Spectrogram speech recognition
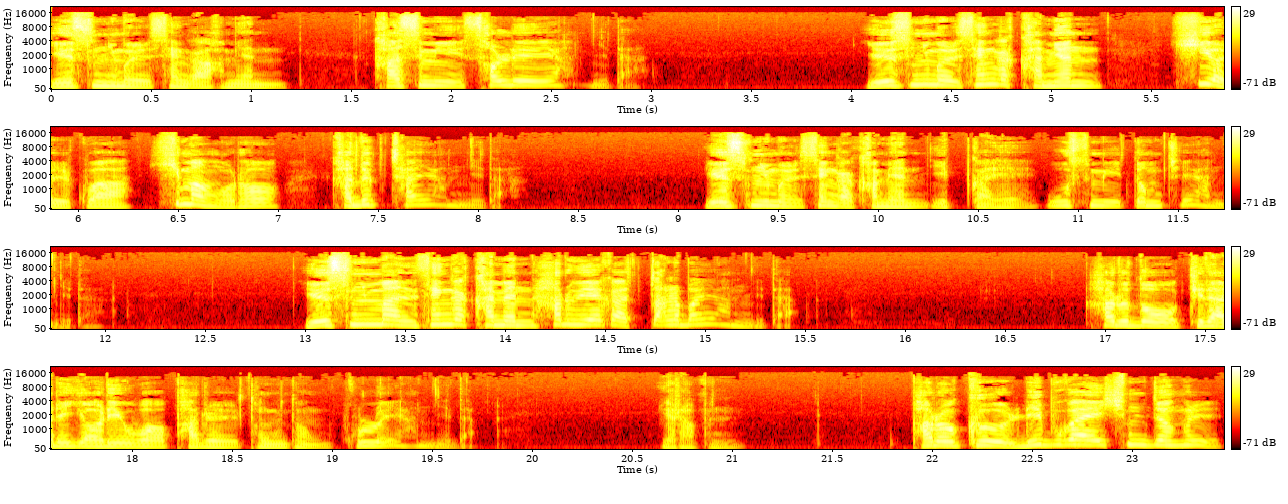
예수님을 생각하면 가슴이 설레야 합니다. 예수님을 생각하면 희열과 희망으로 가득 차야 합니다. 예수님을 생각하면 입가에 웃음이 넘쳐야 합니다. 예수님만 생각하면 하루에가 짧아야 합니다. 하루도 기다리기 어려워 발을 동동 굴러야 합니다. 여러분, 바로 그 리브가의 심정을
